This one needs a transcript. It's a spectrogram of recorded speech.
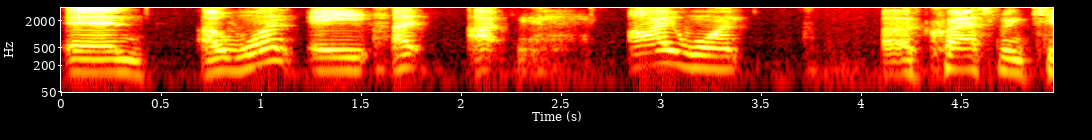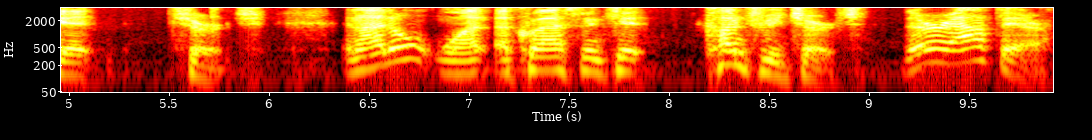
and I want a I I I want a Craftsman Kit church, and I don't want a Craftsman Kit country church. They're out there,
